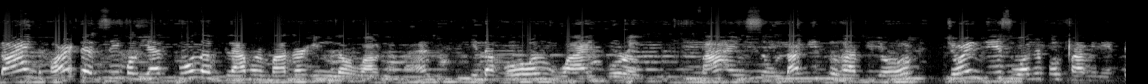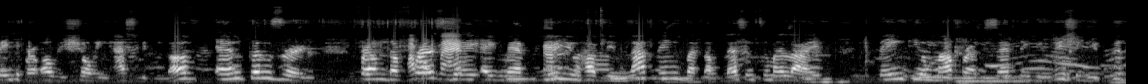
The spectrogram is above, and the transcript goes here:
kind-hearted, simple yet full of glamour mother-in-law. Wow naman. In the whole wide world. Ma, I'm so lucky to have you join this wonderful family. Thank you for always showing us with love and concern. From the first day I met you, you have been nothing but a blessing to my life. Thank you, Ma, for accepting me, wishing you good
